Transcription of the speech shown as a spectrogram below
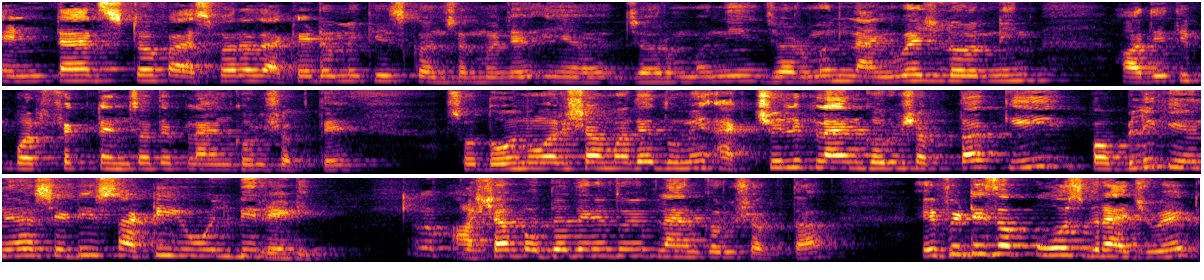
entire stuff as far as academic is concern म्हणजे Germany German language learning Aditi perfect त्यांचं ते प्लॅन करू शकते. सो दोन वर्षामध्ये तुम्ही ॲक्च्युली प्लॅन करू शकता की पब्लिक युनिव्हर्सिटीसाठी यू विल बी रेडी. अशा पद्धतीने तुम्ही प्लॅन करू शकता. If it is a post graduate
